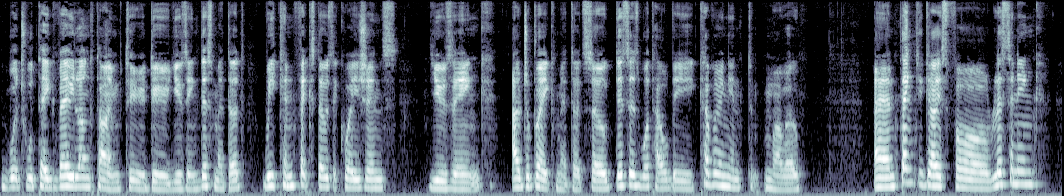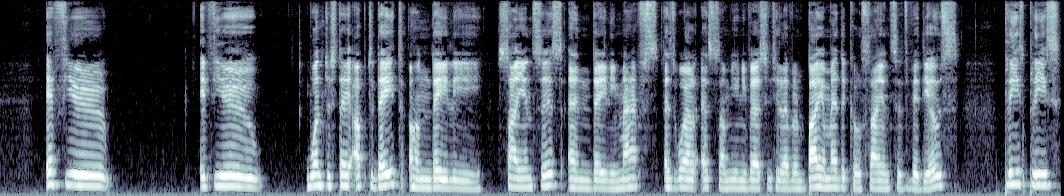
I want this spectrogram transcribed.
which would take very long time to do using this method. We can fix those equations using algebraic method. So this is what I'll be covering in tomorrow. And thank you guys for listening. If you if you want to stay up to date on daily sciences and daily maths, as well as some university level biomedical sciences videos, please, please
